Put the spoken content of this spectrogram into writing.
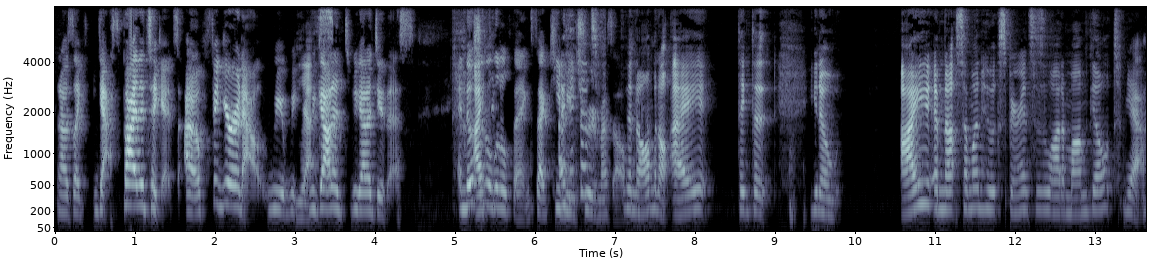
And I was like, yes, buy the tickets. I'll figure it out. We we, yes. we gotta we gotta do this. And those are the think, little things that keep I me true to myself. Phenomenal. I think that you know, I am not someone who experiences a lot of mom guilt. Yeah.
